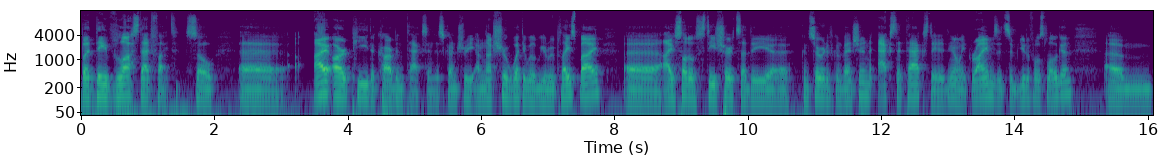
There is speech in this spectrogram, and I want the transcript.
but they've lost that fight. So uh, IRP, the carbon tax in this country, I'm not sure what it will be replaced by. Uh, I saw those T-shirts at the uh, conservative convention. Axe the tax. They, you know, it rhymes. It's a beautiful slogan. Um,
